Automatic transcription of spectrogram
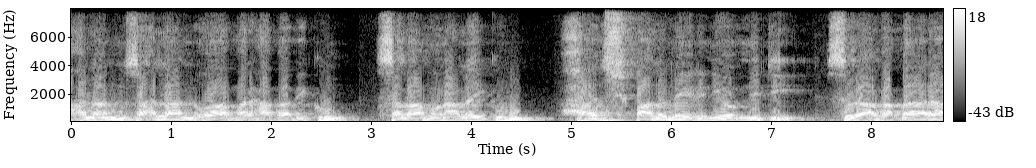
আহলান সাহলান ওয়া মারহাবা বিকুম। সালামুন আলাইকুম। হজ পালনের নিয়ম নীতি। সূরা বাকারা,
